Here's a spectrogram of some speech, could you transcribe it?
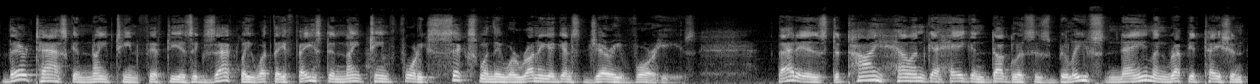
their task in 1950 is exactly what they faced in 1946 when they were running against Jerry Voorhis. That is, to tie Helen Gahagan Douglas's beliefs, name, and reputation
